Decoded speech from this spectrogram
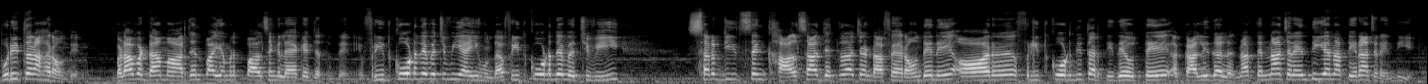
ਬੁਰੀ ਤਰ੍ਹਾਂ ਹਰਾਉਂਦੇ ਨੇ। ਬੜਾ ਵੱਡਾ ਮਾਰਜਨ ਭਾਈ ਅਮਰਤਪਾਲ ਸਿੰਘ ਲੈ ਕੇ ਜਿੱਤਦੇ ਨੇ। ਫਰੀਦਕੋਟ ਦੇ ਵਿੱਚ ਵੀ ਆਈ ਹੁੰਦਾ। ਫਰੀਦਕੋਟ ਦੇ ਵਿੱਚ ਵੀ ਸਰਬਜੀਤ ਸਿੰਘ ਖਾਲਸਾ ਜਿੱਤ ਦਾ ਝੰਡਾ ਫਹਿਰਾਉਂਦੇ ਨੇ ਔਰ ਫਰੀਦਕੋਟ ਦੀ ਧਰਤੀ ਦੇ ਉੱਤੇ ਅਕਾਲੀ ਦਲ ਨਾ ਤਿੰਨਾਂ 'ਚ ਰਹਿੰਦੀ ਹੈ, ਨਾ 13 'ਚ ਰਹਿੰਦੀ ਹੈ।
